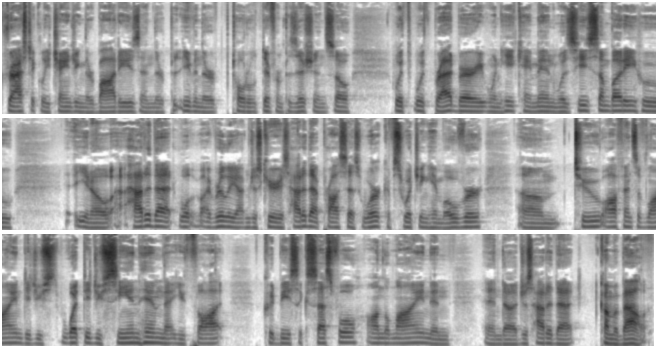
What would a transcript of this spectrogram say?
drastically changing their bodies and their even their total different positions. So with with Bradbury when he came in, was he somebody who you know how did that well i really i'm just curious how did that process work of switching him over um, to offensive line? Did you what did you see in him that you thought could be successful on the line? And and uh, just how did that come about?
